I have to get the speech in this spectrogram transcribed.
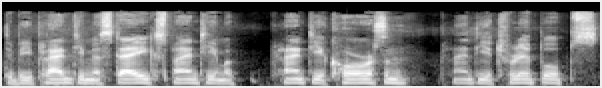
There'll be plenty of mistakes, plenty of plenty of coursing, plenty of trip ups,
